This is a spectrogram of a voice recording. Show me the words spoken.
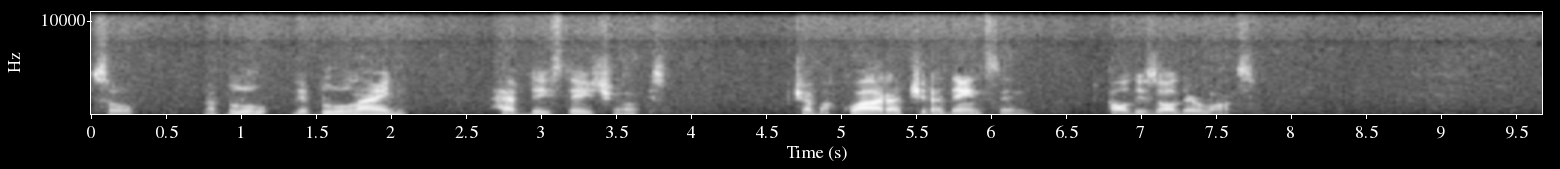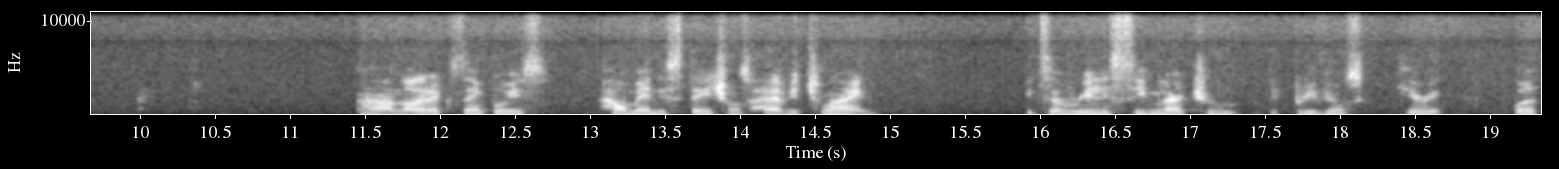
So a blue the blue line have the stations Jabaquara, Tiradentes, and all these other ones. Another example is how many stations have each line it's a really similar to the previous query, but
